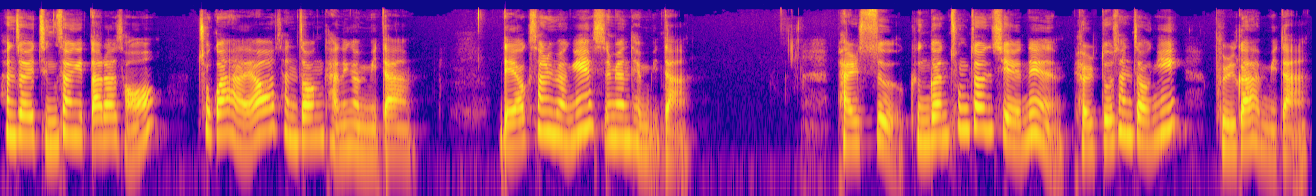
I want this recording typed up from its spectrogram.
환자의 증상에 따라서 초과하여 산정 가능합니다. 내역 설명에 쓰면 됩니다. 발수, 근관 충전 시에는 별도 산정이 불가합니다.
